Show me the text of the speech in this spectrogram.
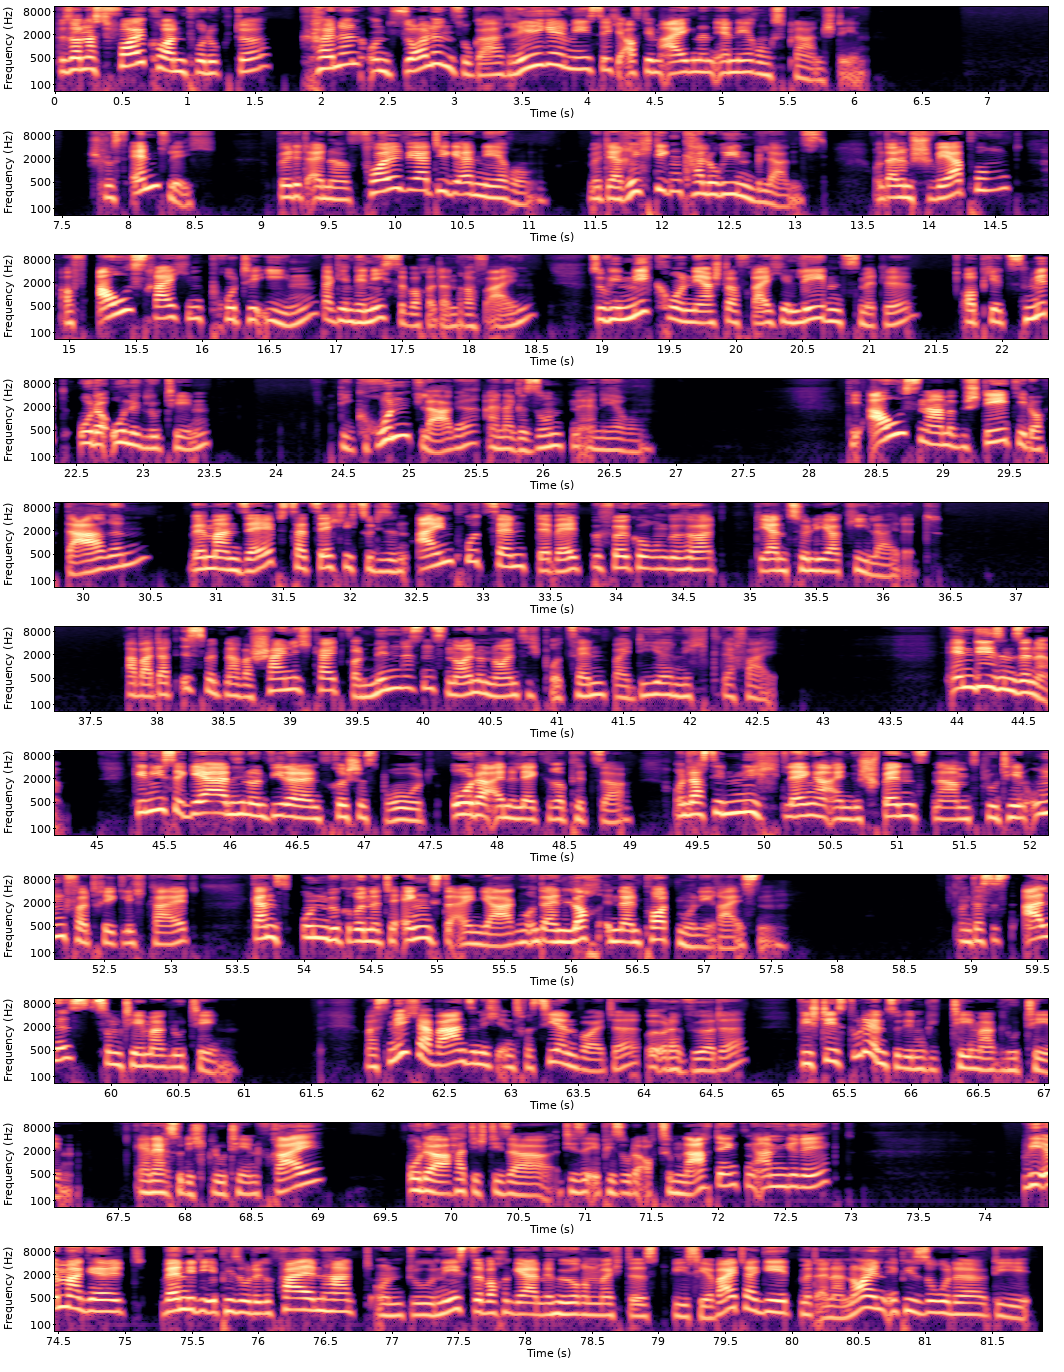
Besonders Vollkornprodukte können und sollen sogar regelmäßig auf dem eigenen Ernährungsplan stehen. Schlussendlich bildet eine vollwertige Ernährung mit der richtigen Kalorienbilanz und einem Schwerpunkt auf ausreichend Protein, da gehen wir nächste Woche dann drauf ein, sowie mikronährstoffreiche Lebensmittel, ob jetzt mit oder ohne Gluten, die Grundlage einer gesunden Ernährung. Die Ausnahme besteht jedoch darin, wenn man selbst tatsächlich zu diesen 1% der Weltbevölkerung gehört, die an Zöliakie leidet. Aber das ist mit einer Wahrscheinlichkeit von mindestens 99% bei dir nicht der Fall. In diesem Sinne, genieße gern hin und wieder dein frisches Brot oder eine leckere Pizza und lass dir nicht länger ein Gespenst namens Glutenunverträglichkeit ganz unbegründete Ängste einjagen und ein Loch in dein Portemonnaie reißen. Und das ist alles zum Thema Gluten. Was mich ja wahnsinnig interessieren wollte oder würde, wie stehst du denn zu dem Thema Gluten? Ernährst du dich glutenfrei? Oder hat dich dieser, diese Episode auch zum Nachdenken angeregt? Wie immer gilt, wenn dir die Episode gefallen hat und du nächste Woche gerne hören möchtest, wie es hier weitergeht mit einer neuen Episode, die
